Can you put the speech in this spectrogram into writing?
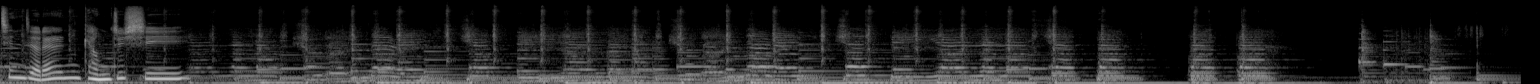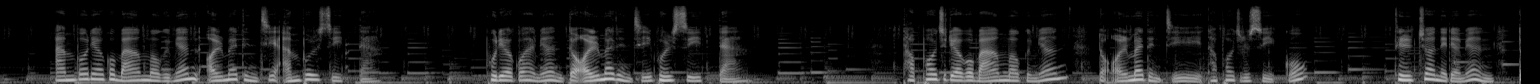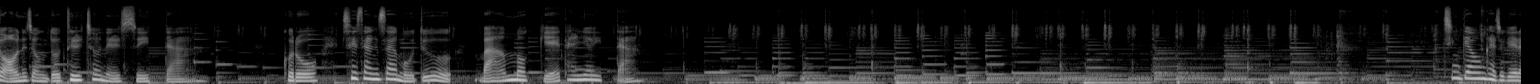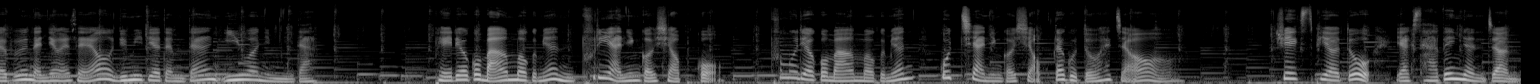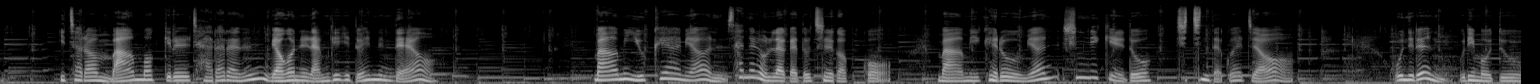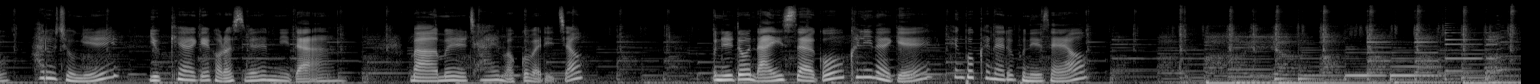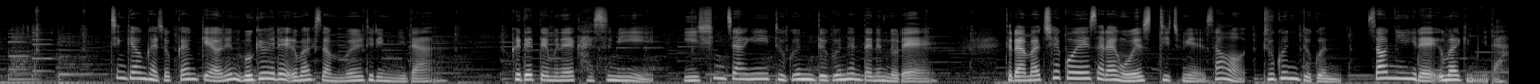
친절한 경주 씨. 안 보려고 마음 먹으면 얼마든지 안 볼 수 있다. 보려고 하면 또 얼마든지 볼 수 있다. 덮어주려고 마음 먹으면 또 얼마든지 덮어줄 수 있고, 들춰내려면 또 어느 정도 들춰낼 수 있다. 고로 세상사 모두 마음 먹기에 달려 있다. 친경 가족 여러분 안녕하세요. 뉴미디어 담당 이유원입니다. 배려고 마음 먹으면 풀이 아닌 것이 없고 품으려고 마음 먹으면 꽃이 아닌 것이 없다고도 하죠. 셰익스피어도 약 400년 전 이처럼 마음 먹기를 잘하라는 명언을 남기기도 했는데요. 마음이 유쾌하면 산을 올라가도 즐겁고 마음이 괴로우면 심리길도 지친다고 하죠. 오늘은 우리 모두 하루 종일 유쾌하게 걸었으면 합니다. 마음을 잘 먹고 말이죠. 오늘도 나이스하고 클린하게 행복한 하루 보내세요. 친경 가족과 함께 여는 목요일의 음악 선물 드립니다. 그대 때문에 가슴이 이 심장이 두근두근 한다는 노래 드라마 최고의 사랑 OST 중에서 두근두근 써니힐의 음악입니다.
